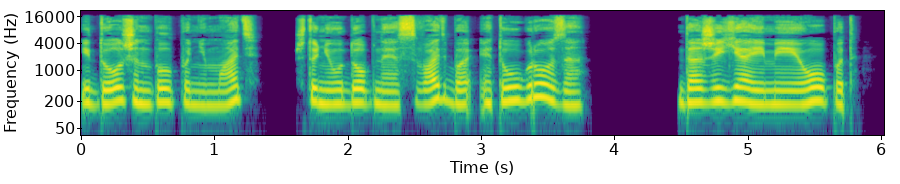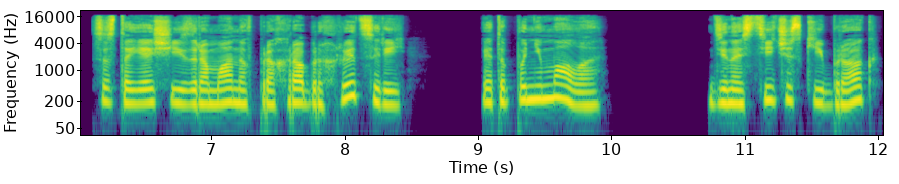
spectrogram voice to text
и должен был понимать, что неудобная свадьба — это угроза. Даже я, имея опыт, состоящий из романов про храбрых рыцарей, это понимала. Династический брак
